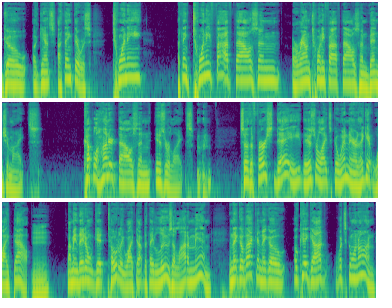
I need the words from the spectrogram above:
go against, I think there was 20, I think 25,000, around 25,000 Benjamites, a couple of hundred thousand Israelites. So the first day the Israelites go in there, they get wiped out. Mm-hmm. I mean, they don't get totally wiped out, but they lose a lot of men. And they go back and they go, "Okay, God, what's going on?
